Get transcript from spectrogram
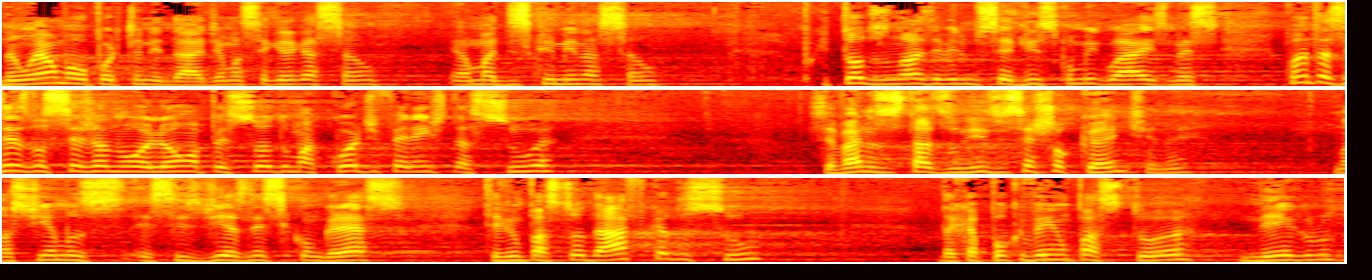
não é uma oportunidade, é uma segregação, é uma discriminação. Porque todos nós deveríamos ser vistos como iguais, mas quantas vezes você já não olhou uma pessoa de uma cor diferente da sua? Você vai nos Estados Unidos, isso é chocante, né? Nós tínhamos esses dias nesse congresso, teve um pastor da África do Sul, daqui a pouco vem um pastor negro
